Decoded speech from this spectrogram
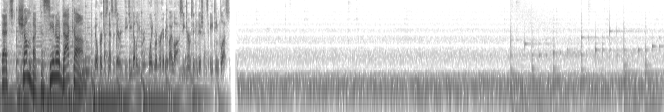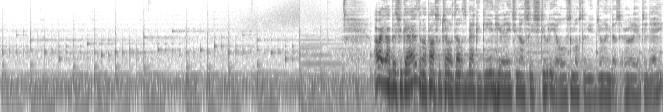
That's chumbacasino.com. No purchase necessary. VGW Group. Void were prohibited by law. See terms and conditions. 18 plus. All right, God bless you guys. I'm Apostle Charles Dulles back again here at HNLC Studios. Most of you joined us earlier today.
